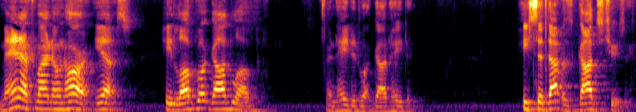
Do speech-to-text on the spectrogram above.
Man after mine own heart, yes. He loved what God loved and hated what God hated. He said that was God's choosing.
